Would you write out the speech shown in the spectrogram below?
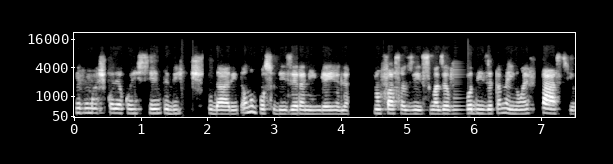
tive uma escolha consciente de estudar, então não posso dizer a ninguém, olha, não faças isso, mas eu vou dizer também, não é fácil.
